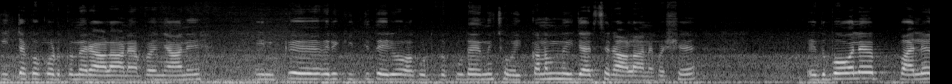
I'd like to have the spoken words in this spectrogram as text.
കിറ്റൊക്കെ കൊടുക്കുന്ന ഒരാളാണ്. അപ്പോൾ ഞാൻ എനിക്ക് ഒരു കിറ്റ് തരുമോ കൊടുത്തു കൂടെ എന്ന് ചോദിക്കണം എന്ന് വിചാരിച്ച ഒരാളാണ്. പക്ഷേ ഇതുപോലെ പല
